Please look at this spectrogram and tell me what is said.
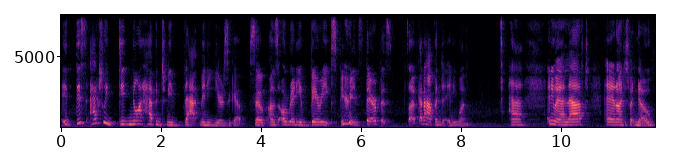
it, this actually did not happen to me that many years ago. So I was already a very experienced therapist. So it can happen to anyone. Uh, anyway, I laughed and I just went, no.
